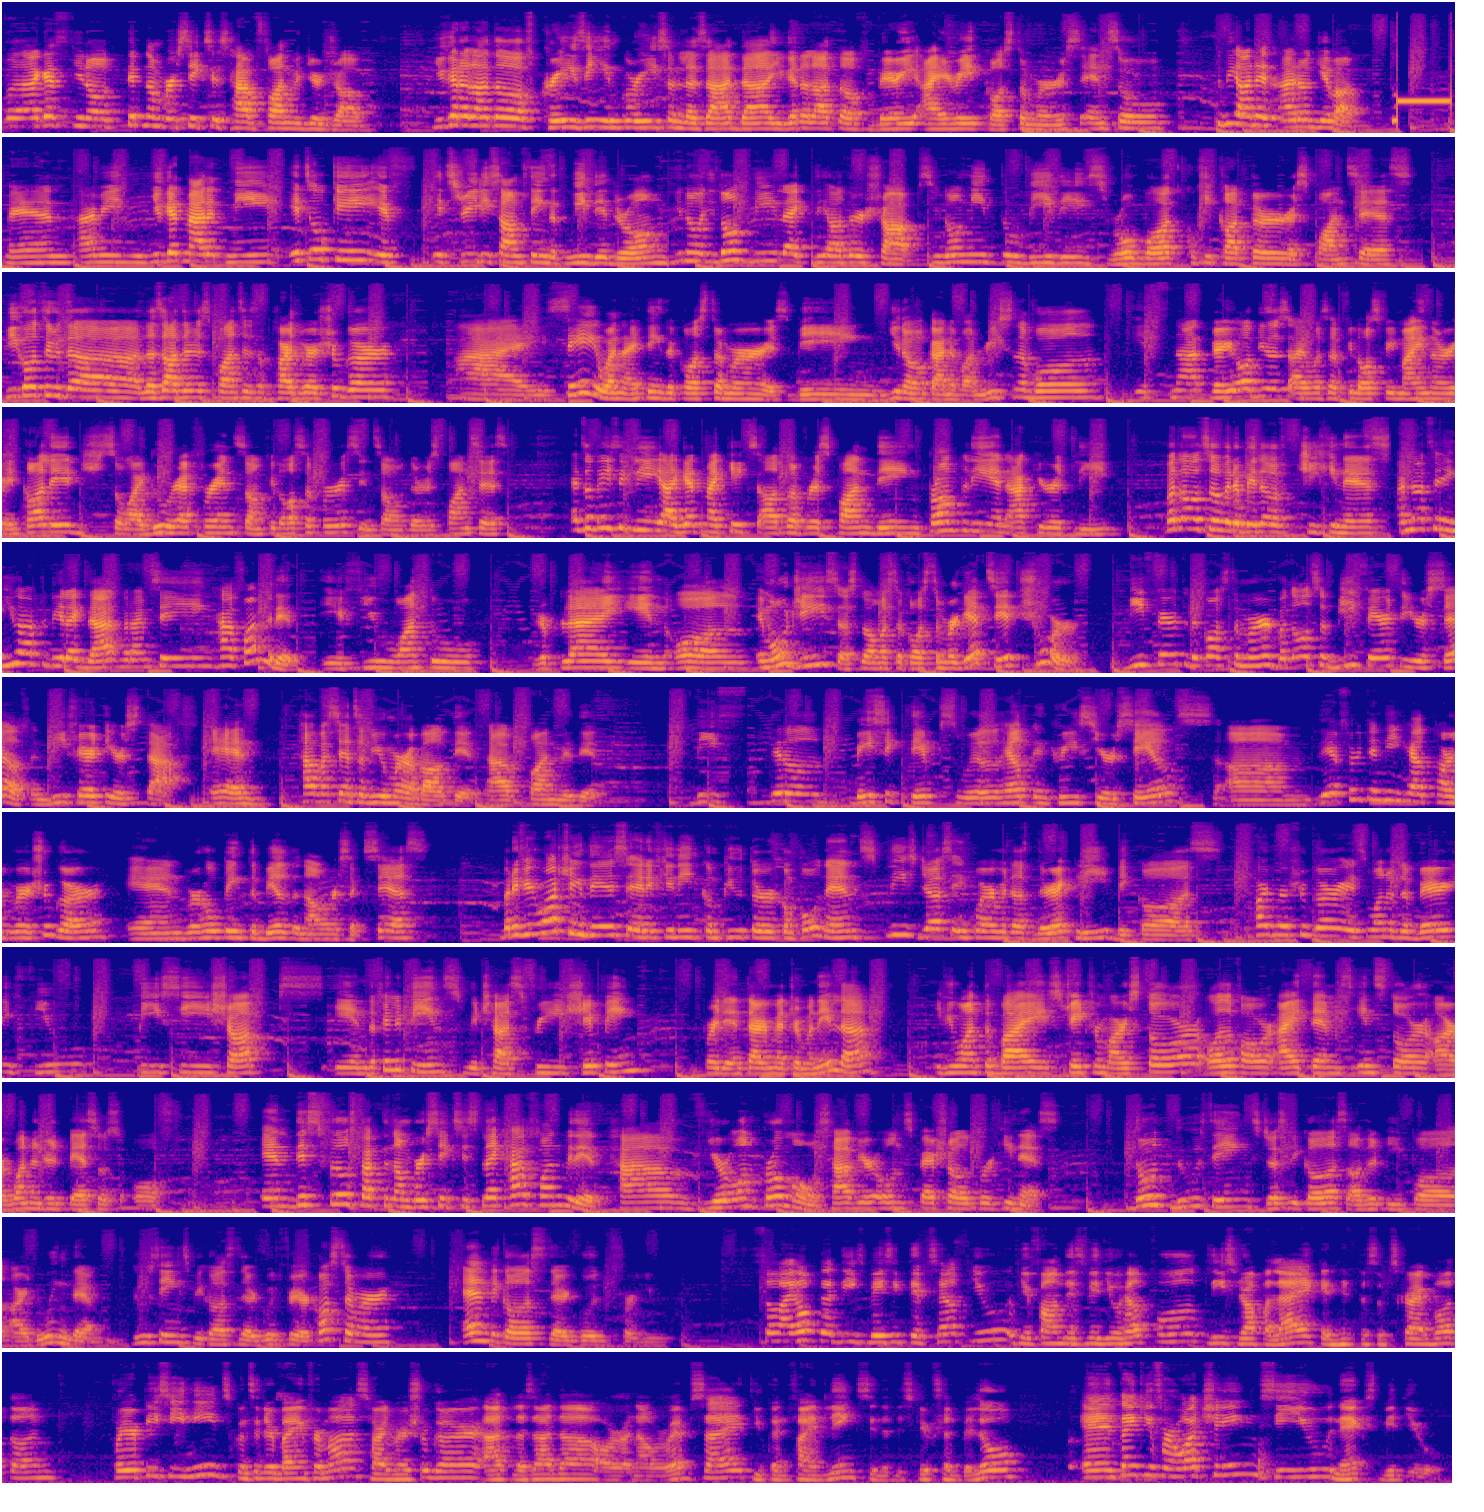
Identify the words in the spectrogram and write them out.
But I guess, you know, tip number six is have fun with your job. You get a lot of crazy inquiries on Lazada. You get a lot of very irate customers. And so, to be honest, I don't give up man. I mean, you get mad at me. It's okay if it's really something that we did wrong. You know, you don't be like the other shops. You don't need to be these robot cookie cutter responses. We go through the Lazada responses of Hardware Sugar. I say when I think the customer is being, you know, kind of unreasonable. It's not very obvious. I was a philosophy minor in college, so I do reference some philosophers in some of the responses. And so basically, I get my kicks out of responding promptly and accurately, but also with a bit of cheekiness. I'm not saying you have to be like that, but I'm saying have fun with it. If you want to reply in all emojis, as long as the customer gets it, sure. Be fair to the customer, but also be fair to yourself and be fair to your staff. And have a sense of humor about it. Have fun with it. These little basic tips will help increase your sales. Um, they have certainly helped Hardware Sugar, and we're hoping to build on our success. But if you're watching this and if you need computer components, please just inquire with us directly because Hardware Sugar is one of the very few PC shops in the Philippines which has free shipping for the entire Metro Manila. If you want to buy straight from our store, all of our items in store are 100 pesos off. And this flows back to number six. It's like have fun with it. Have your own promos. Have your own special perkiness. Don't do things just because other people are doing them. Do things because they're good for your customer and because they're good for you. So I hope that these basic tips help you. If you found this video helpful, please drop a like and hit the subscribe button. For your PC needs, consider buying from us, Hardware Sugar, at Lazada, or on our website. You can find links in the description below. And thank you for watching. See you next video.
